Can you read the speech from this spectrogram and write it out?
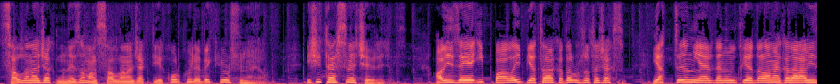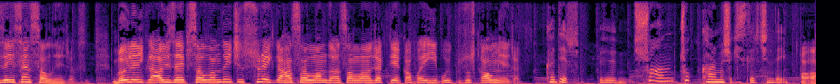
Sallanacak mı ne zaman sallanacak diye korkuyla bekliyorsun ya yavrum. İşi tersine çevireceksin. Avizeye ip bağlayıp yatağa kadar uzatacaksın. Yattığın yerden uykuya dalana kadar avizeyi sen sallayacaksın. Böylelikle avize hep sallandığı için sürekli ha sallandı ha sallanacak diye kafayı yiyip uykusuz kalmayacaksın. Kadir e, şu an çok karmaşık hisler içindeyim. Aa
